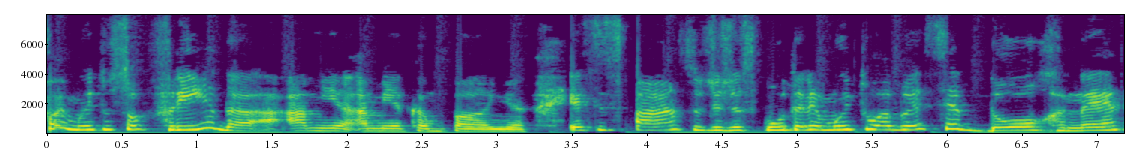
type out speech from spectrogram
Foi muito sofrida a, a minha, a minha campanha. Esse espaço de disputa é muito adoecedor, né?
